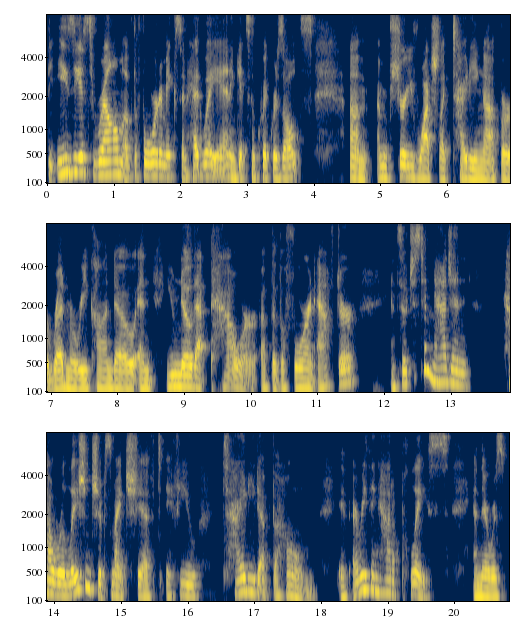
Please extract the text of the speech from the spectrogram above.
the easiest realm of the four to make some headway in and get some quick results. Um, I'm sure you've watched like Tidying Up or read Marie Kondo, and you know that power of the before and after. And so just imagine how relationships might shift if you tidied up the home, if everything had a place and there was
